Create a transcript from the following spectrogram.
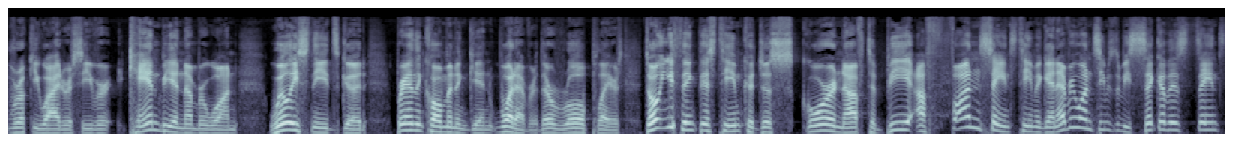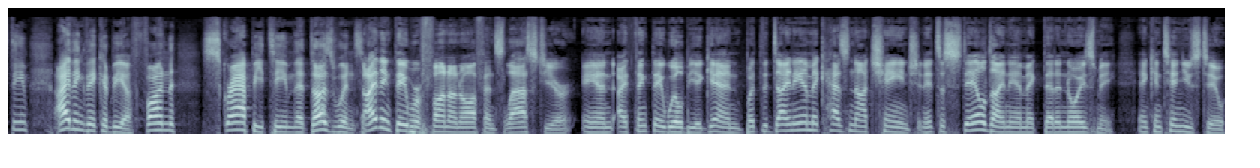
rookie wide receiver, can be a number one. Willie Snead's good. Brandon Coleman Ginn, whatever. They're role players. Don't you think this team could just score enough to be a fun Saints team again? Everyone seems to be sick of this Saints team. I think they could be a fun, scrappy team that does win some. I think they were fun on offense last year, and I think they will be again. But the dynamic has not changed, and it's a stale dynamic that annoys me and continues to.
